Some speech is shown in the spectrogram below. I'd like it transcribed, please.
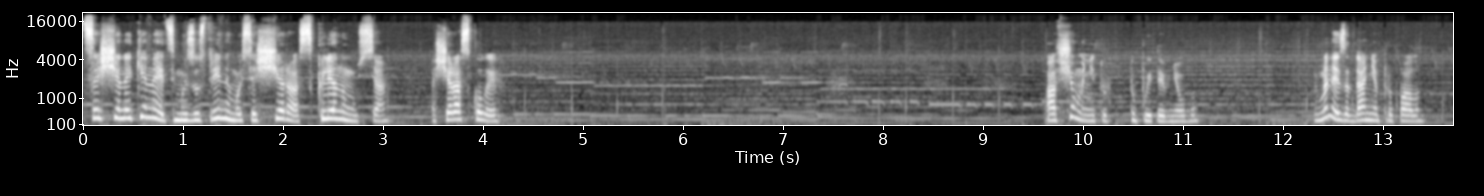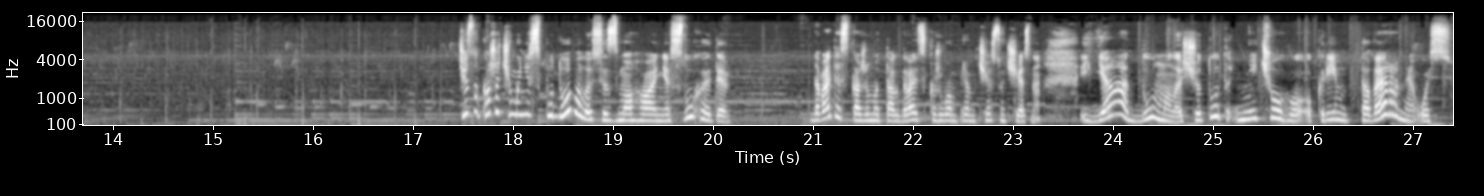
Це ще не кінець, ми зустрінемося ще раз, клянуся. А ще раз коли? А що мені тут тупити в нього? В мене і завдання пропало. Чесно кажучи, мені сподобалося змагання. Слухайте. Давайте скажемо так, давайте скажу вам прям чесно-чесно. Я думала, що тут нічого, окрім таверни, ось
